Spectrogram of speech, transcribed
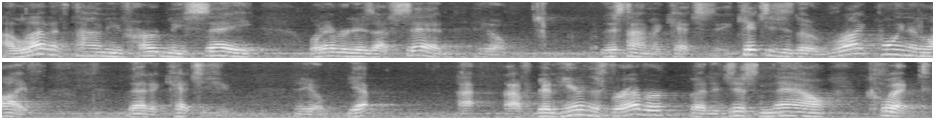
11th time you've heard me say whatever it is I've said. You go, this time it catches you. It catches you the right point in life that it catches you. And you go, yep, I, I've been hearing this forever, but it just now clicked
